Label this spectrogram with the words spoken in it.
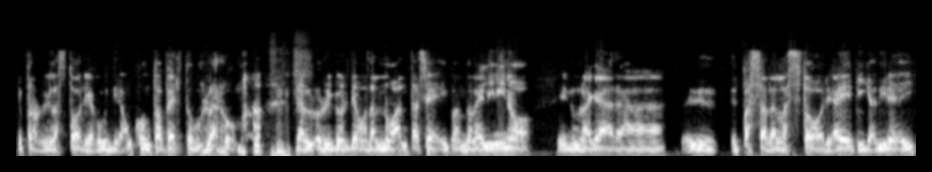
che però nella storia come dire, ha un conto aperto con la Roma, lo ricordiamo dal 96 quando la eliminò in una gara eh, passata alla storia, epica direi.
